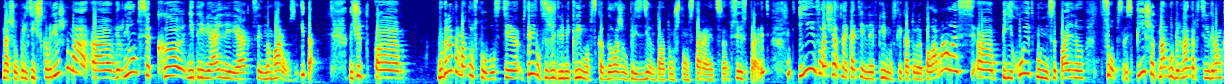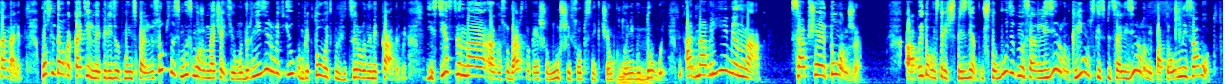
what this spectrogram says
нашего политического режима, э, вернемся к нетривиальной реакции на морозы. Итак, значит, э, Губернатор Московской области встретился с жителями Климовска, доложил президенту о том, что он старается все исправить. И злосчастная котельная в Климовске, которая поломалась, э, переходит в муниципальную собственность. Пишет нам губернатор в телеграм-канале. После того, как котельная перейдет в муниципальную собственность, мы сможем начать ее модернизировать и укомплектовывать квалифицированными кадрами. Естественно, государство, конечно, лучший собственник, чем кто-нибудь mm-hmm. другой. Одновременно, сообщает он же, а, по итогам встречи с президентом, что будет национализирован Климовский специализированный патронный завод.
